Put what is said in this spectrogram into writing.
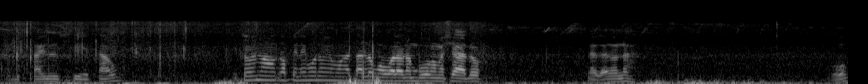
Habis tayo ng sitaw. Ito mga kapilimon yung mga talong oh, wala nang bunga masyado. Nag ano na. Oh.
